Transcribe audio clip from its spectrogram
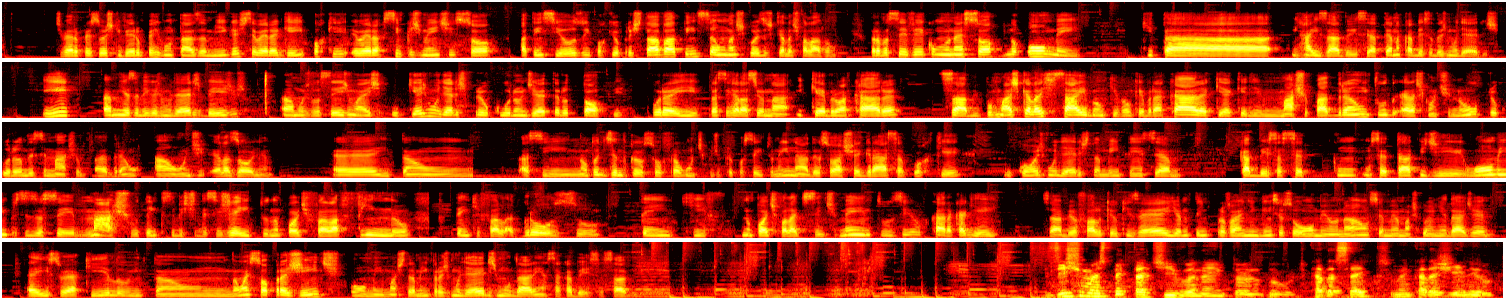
Tiveram pessoas que vieram perguntar às amigas se eu era gay porque eu era simplesmente só atencioso e porque eu prestava atenção nas coisas que elas falavam. Para você ver como não é só no homem que tá enraizado isso, é até na cabeça das mulheres. E as minhas amigas mulheres, beijos, amo vocês, mas o que as mulheres procuram de hétero top por aí para se relacionar e quebram a cara, sabe? Por mais que elas saibam que vão quebrar a cara, que é aquele macho padrão, tudo, elas continuam procurando esse macho padrão aonde elas olham. É, então, assim, não estou dizendo que eu sofro algum tipo de preconceito nem nada, eu só acho é graça porque o como as mulheres também têm essa cabeça set, com um setup de o homem precisa ser macho, tem que se vestir desse jeito, não pode falar fino, tem que falar grosso, tem que não pode falar de sentimentos. E eu, cara, caguei, sabe? Eu falo o que eu quiser e eu não tenho que provar a ninguém se eu sou homem ou não, se a minha masculinidade é é isso, é aquilo. Então, não é só pra gente, homem, mas também para as mulheres mudarem essa cabeça, sabe? Existe uma expectativa, né, em torno do, de cada sexo, né, em cada gênero.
